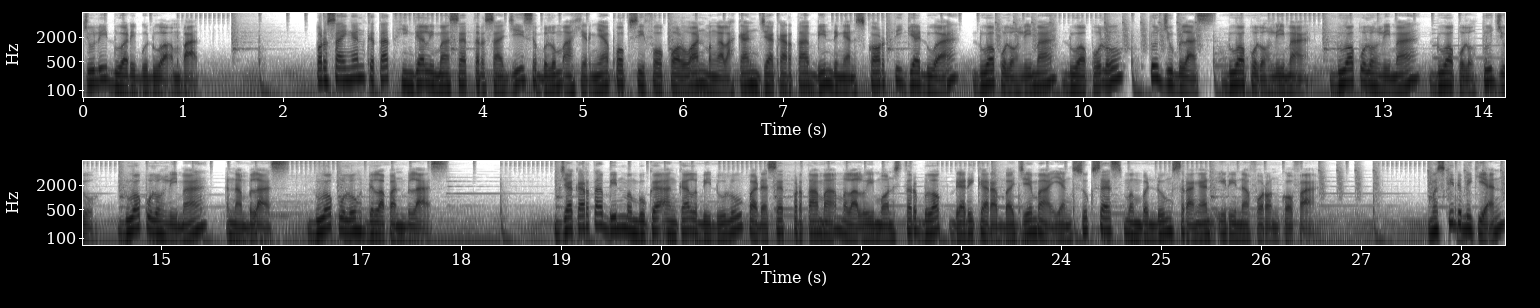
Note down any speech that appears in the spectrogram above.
Juli 2024. Persaingan ketat hingga 5 set tersaji sebelum akhirnya Popsivo Polwan mengalahkan Jakarta Bin dengan skor 3-2, 25, 20, 17, 25, 25, 27, 25, 16, 20, 18. Jakarta Bin membuka angka lebih dulu pada set pertama melalui monster block dari Karabajema yang sukses membendung serangan Irina Voronkova. Meski demikian,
